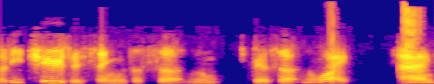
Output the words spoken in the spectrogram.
that he chooses things a certain to be a certain way. And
